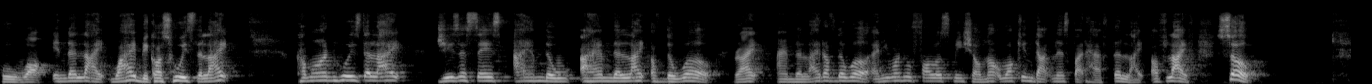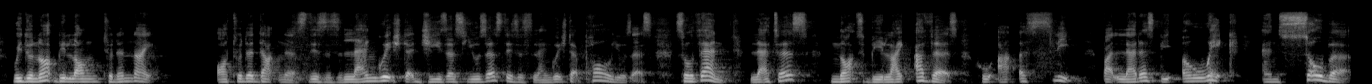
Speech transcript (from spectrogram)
who walk in the light. Why? Because who is the light? Come on, who is the light? Jesus says, I am the I am the light of the world, right? I am the light of the world. Anyone who follows me shall not walk in darkness, but have the light of life. So we do not belong to the night or to the darkness. This is language that Jesus uses. This is language that Paul uses. So then, let us not be like others who are asleep, but let us be awake and sober.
